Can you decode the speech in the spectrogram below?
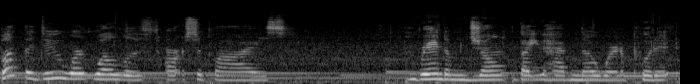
But they do work well with art supplies, random junk that you have nowhere to put it.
